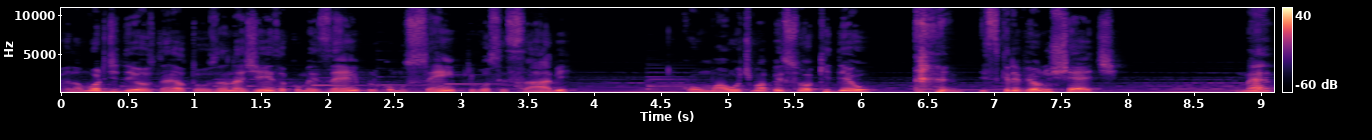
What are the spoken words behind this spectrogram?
pelo amor de Deus, né? Eu estou usando a Geisa como exemplo, como sempre, você sabe, como a última pessoa que deu, escreveu no chat, né?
